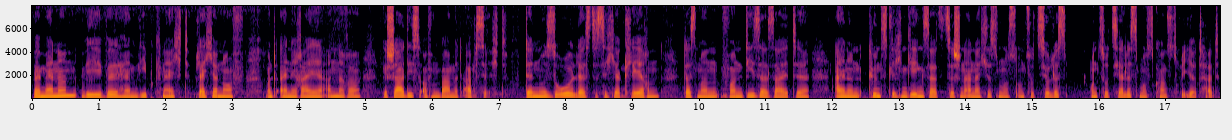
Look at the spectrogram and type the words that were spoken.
Bei Männern wie Wilhelm Liebknecht, Plechanow und eine Reihe anderer geschah dies offenbar mit Absicht. Denn nur so lässt es sich erklären, dass man von dieser Seite einen künstlichen Gegensatz zwischen Anarchismus und Sozialismus und Sozialismus konstruiert hat,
